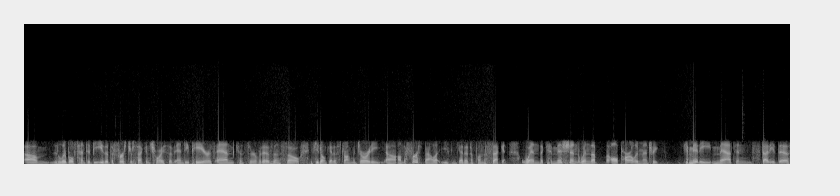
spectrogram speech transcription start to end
um, the liberals tend to be either the first or second choice of NDPers and conservatives, and so if you don't get a strong majority uh, on the first ballot, you can get it up on the second. When the commission, when the all parliamentary committee met and studied this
